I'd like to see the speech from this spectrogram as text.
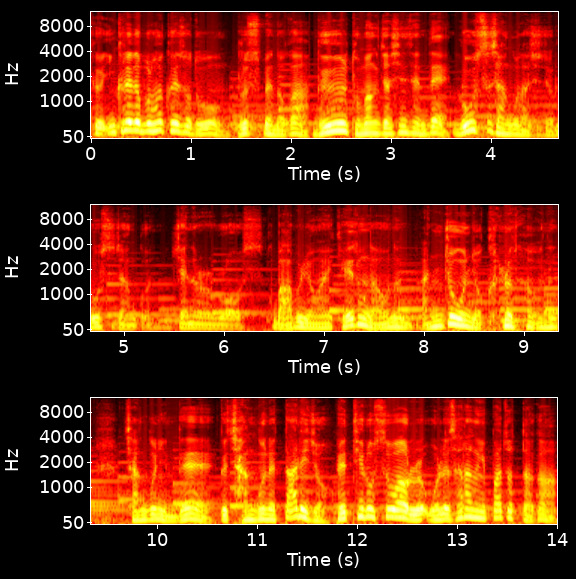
그 인크레더블 헐크에서도 브루스 배너가 늘 도망자 신세인데 로스 장군 아시죠? 로스 장군, General 로스. 그 마블 영화에 계속 나오는 안 좋은 역할로 나오는 장군인데 그 장군의 딸이죠. 베티 로스와 월- 원래 사랑이 빠졌다가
